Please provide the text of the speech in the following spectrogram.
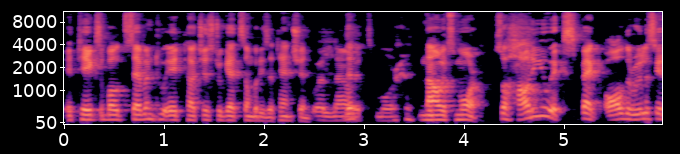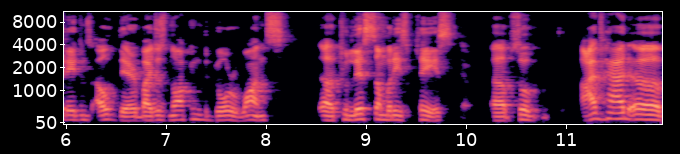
it takes about seven to eight touches to get somebody's attention. well, now the- it's more. Now it's more. So how do you expect all the real estate agents out there by just knocking the door once uh, to list somebody's place? Uh, so I've had a,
